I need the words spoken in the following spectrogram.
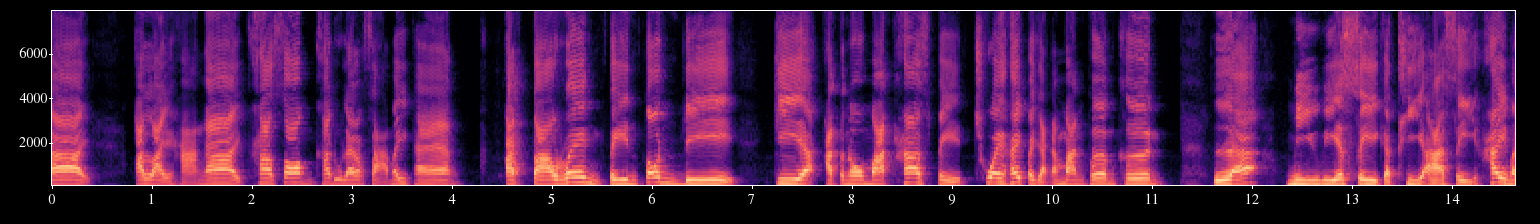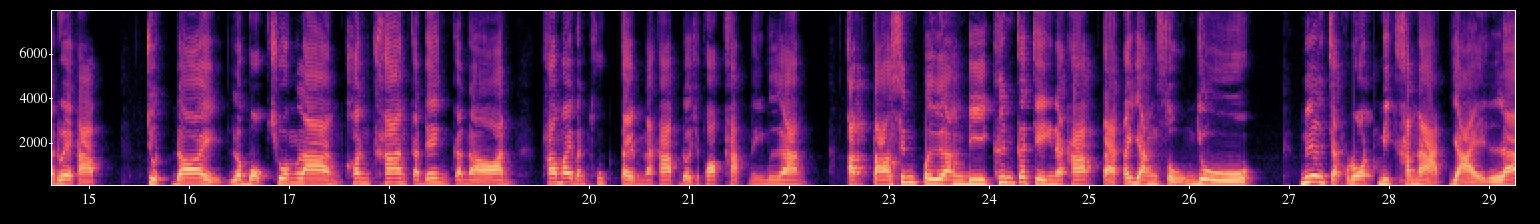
ได้ อะไหล่หาง่าย ค่าซ่อม ค่าดูแลรักษาไม่แพง อัตราเร่งตีนต้นดี เกียร์อัตโนมัติ 5 สปีด ช่วยให้ประหยัดน้ำมันเพิ่มขึ้น และมี VSC กับ TRC ให้มาด้วยครับ จุดด้อยระบบช่วงล่างค่อนข้างกระเด้งกระดอน ถ้าไม่บรรทุกเต็มนะครับ โดยเฉพาะขับในเมือง อัตราสิ้นเปลืองดีขึ้นก็จริงนะครับ แต่ก็ยังสูงอยู่ เนื่องจากรถมีขนาดใหญ่และ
